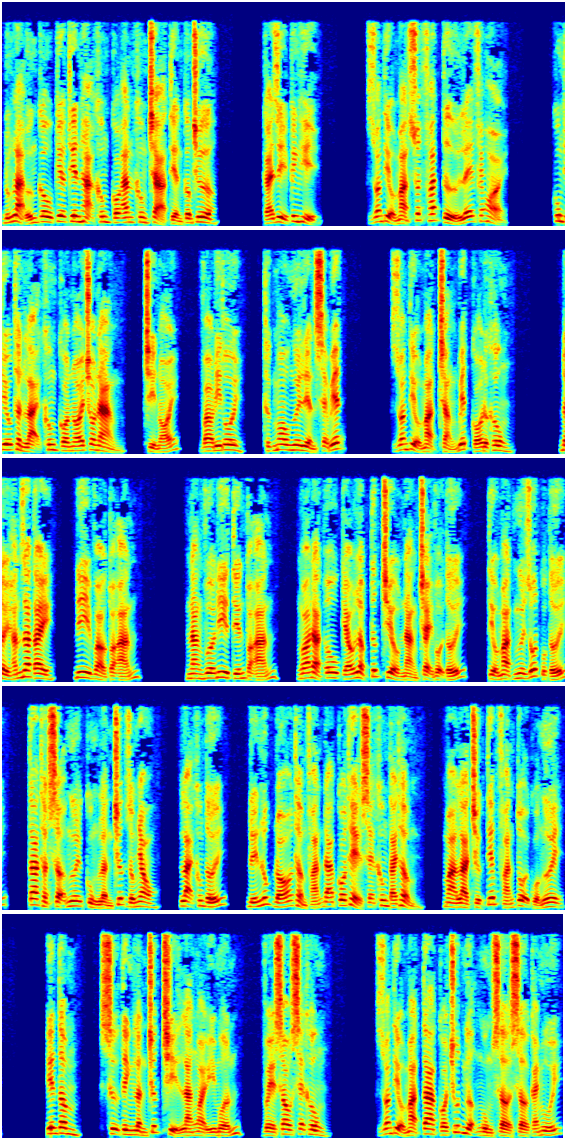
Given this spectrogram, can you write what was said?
Đúng là ứng câu kia thiên hạ không có ăn không trả tiền cơm chưa Cái gì kinh hỉ? Doan tiểu mạt xuất phát từ lễ phép hỏi. Cung thiếu thần lại không có nói cho nàng, chỉ nói, vào đi thôi, thực mau ngươi liền sẽ biết. Doan tiểu mạt chẳng biết có được không. Đẩy hắn ra tay, đi vào tòa án. Nàng vừa đi tiến tòa án, Ngoa đạt Âu kéo lập tức chiều nàng chạy vội tới, tiểu mạt ngươi rốt cuộc tới, ta thật sợ ngươi cùng lần trước giống nhau, lại không tới, đến lúc đó thẩm phán đã có thể sẽ không tái thẩm, mà là trực tiếp phán tội của ngươi. Yên tâm, sự tình lần trước chỉ là ngoài ý muốn, về sau sẽ không. Doan tiểu mạt ta có chút ngượng ngùng sờ sờ cái mũi.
